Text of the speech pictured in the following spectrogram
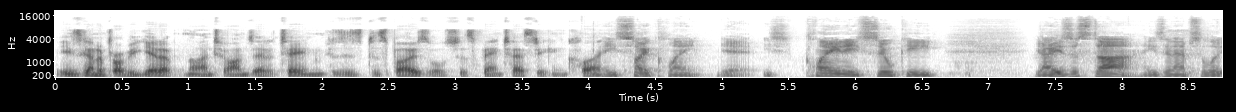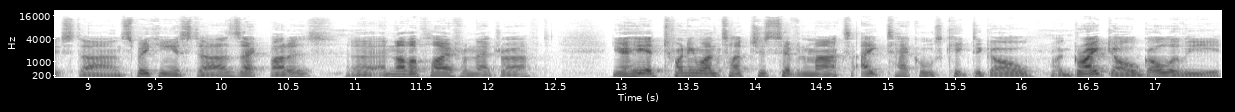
he's going to probably get it nine times out of ten because his disposal is just fantastic and clean. He's so clean. Yeah, he's clean. He's silky. Yeah, he's a star. He's an absolute star. And speaking of stars, Zak Butters, uh, another player from that draft. You know, he had 21 touches, seven marks, eight tackles, kicked a goal, a great goal, goal of the year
